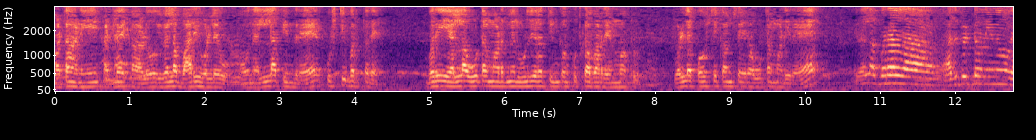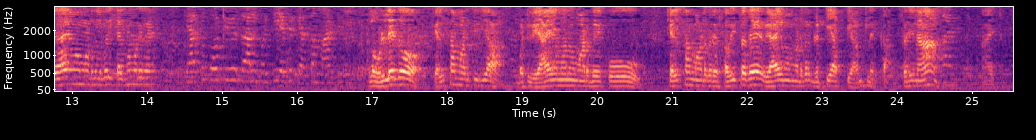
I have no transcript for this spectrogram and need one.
ಬಟಾಣಿ ಕಡಲೆಕಾಳು ಇವೆಲ್ಲ ಭಾರಿ ಒಳ್ಳೆವು. ಅವನ್ನೆಲ್ಲ ತಿಂದ್ರೆ ಪುಷ್ಟಿ ಬರ್ತದೆ. ಬರೀ ಎಲ್ಲ ಊಟ ಮಾಡಿದ್ಮೇಲೆ ಉಳಿದಿರೋ ತಿನ್ಕೊಂಡು ಕುತ್ಕೋಬಾರ್ದು ಹೆಣ್ಮಕ್ಳು. ಒಳ್ಳೆ ಪೌಷ್ಟಿಕಾಂಶ ಇರೋ ಊಟ ಮಾಡಿದ್ರೆ ಇವೆಲ್ಲ ಬರಲ್ಲ. ಅದು ಬಿಟ್ಟು ನೀನು ವ್ಯಾಯಾಮ ಮಾಡಿದ್ರೆ ಬರೀ ಕೆಲಸ ಮಾಡಿದ್ರೆ. ಅಲ್ಲ ಒಳ್ಳೇದು. ಕೆಲಸ ಮಾಡ್ತಿದ್ಯಾ? ಬಟ್ ವ್ಯಾಯಾಮನೂ ಮಾಡಬೇಕು. ಕೆಲಸ ಮಾಡಿದ್ರೆ ಸವಿತದೆ ವ್ಯಾಯಾಮ ಮಾಡಿದ್ರೆ ಗಟ್ಟಿ ಆಗ್ತೀಯಾ ಅಂತ ಲೆಕ್ಕ. ಸರಿನಾ? ಆಯ್ತು.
